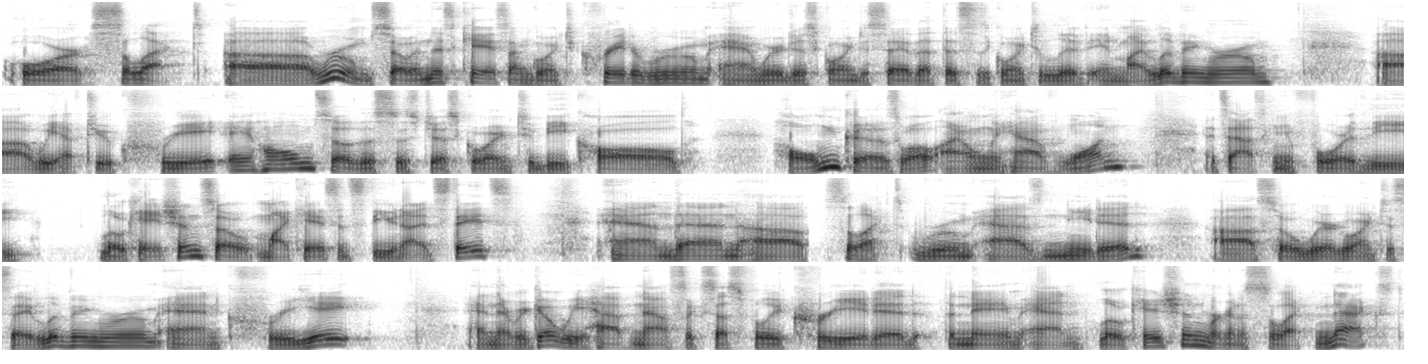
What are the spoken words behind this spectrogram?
or select a room. So in this case, I'm going to create a room and we're just going to say that this is going to live in my living room. Uh, we have to create a home. So this is just going to be called home because, well, I only have one. It's asking for the location. So in my case, it's the United States. And then uh, select room as needed. Uh, so we're going to say living room and create. And there we go, we have now successfully created the name and location. We're gonna select next.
